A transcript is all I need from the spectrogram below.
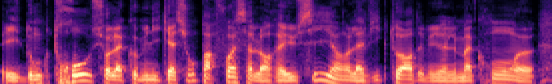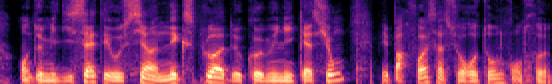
et donc trop sur la communication. Parfois, ça leur réussit. Hein. La victoire d'Emmanuel Macron euh, en 2017 est aussi un exploit de communication, mais parfois, ça se retourne contre eux.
